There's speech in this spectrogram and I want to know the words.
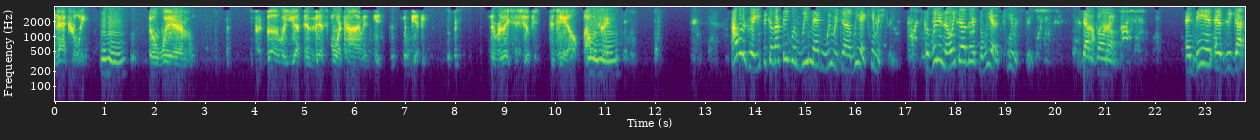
naturally. Mm-hmm. So where the other way you have to invest more time and get, get the relationships to gel, I would mm-hmm. say. I would agree because I think when we met when we were young, we had chemistry because we didn't know each other, but we had a chemistry that was going on. And then as we got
